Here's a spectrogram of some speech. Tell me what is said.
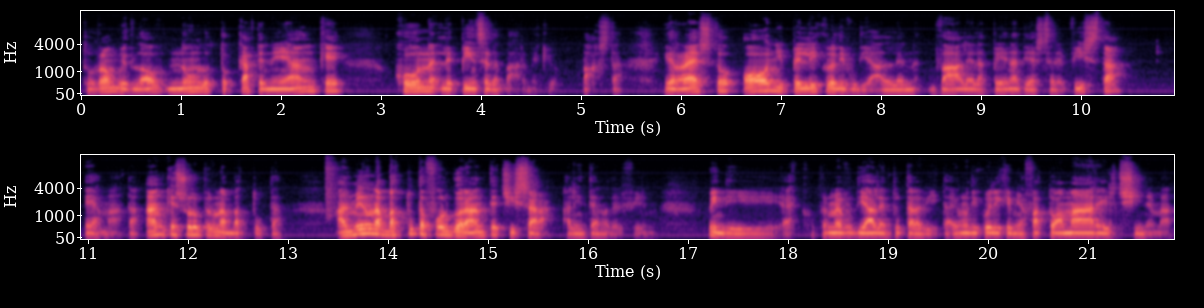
To Run With Love non lo toccate neanche con le pinze da barbecue, basta. Il resto, ogni pellicola di Woody Allen vale la pena di essere vista e amata, anche solo per una battuta. Almeno una battuta folgorante ci sarà all'interno del film. Quindi, ecco, per me Woody Allen tutta la vita è uno di quelli che mi ha fatto amare il cinema,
